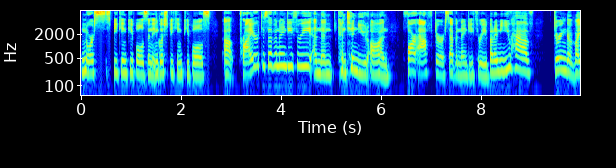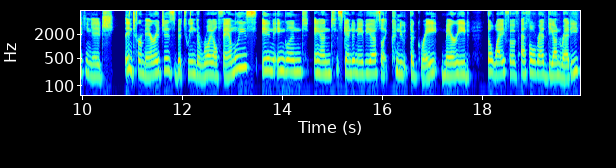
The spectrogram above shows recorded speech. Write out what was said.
Norse speaking peoples and English speaking peoples uh, prior to 793 and then continued on far after 793. But I mean, you have during the Viking Age intermarriages between the royal families in England and Scandinavia. So, like Canute the Great married the wife of Ethelred the Unready,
